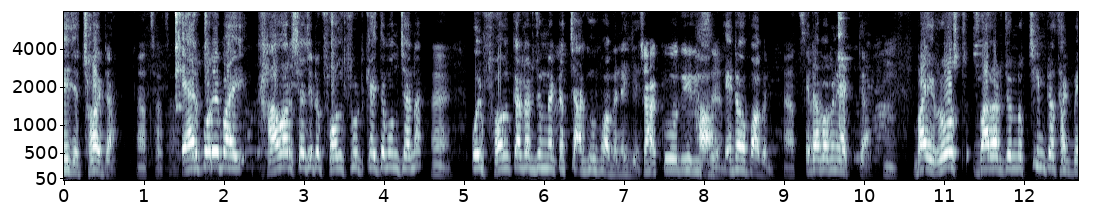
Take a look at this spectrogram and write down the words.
এই যে ছয়টা। আচ্ছা আচ্ছা। এরপরে ভাই খাওয়ার শেষে একটু ফল ফ্রুট খাইতে মন চায় না হ্যাঁ। ওই ফল কাটার জন্য একটা চাকু পাবেন এই যে। চাকু দিয়ে হ্যাঁ, এটাও পাবেন। আচ্ছা। এটা পাবেন একটা। ভাই রোস্ট বাড়ার জন্য চিমটা থাকবে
